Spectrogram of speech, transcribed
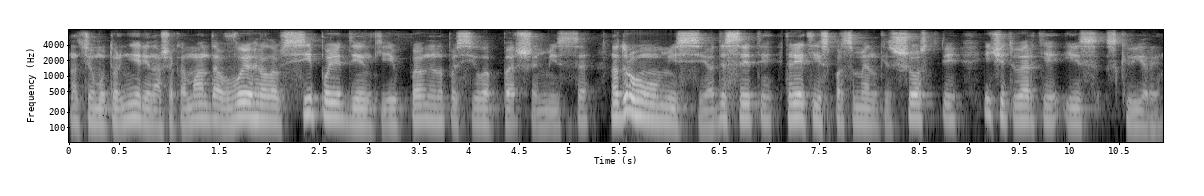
На цьому турнірі наша команда виграла всі поєдинки і впевнено посіла перше місце. На другому місці Одесити, третій спортсменки з шостки і четверті із сквіри.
